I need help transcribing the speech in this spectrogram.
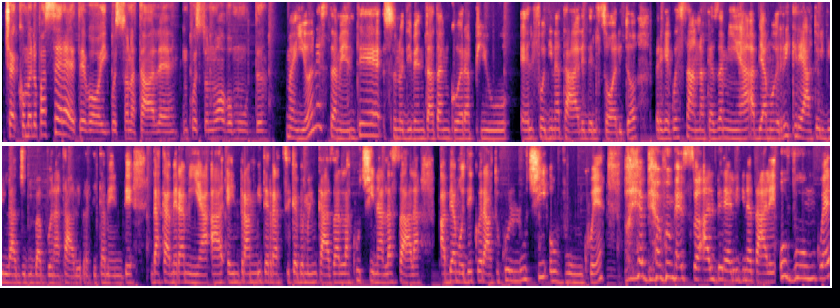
Cioè, come lo passerete voi questo Natale, in questo nuovo mood? Ma io onestamente sono diventata ancora più elfo di Natale del solito, perché quest'anno a casa mia abbiamo ricreato il villaggio di Babbo Natale praticamente, da camera mia a entrambi i terrazzi che abbiamo in casa, alla cucina, alla sala, abbiamo decorato con luci ovunque, poi abbiamo messo alberelli di Natale ovunque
